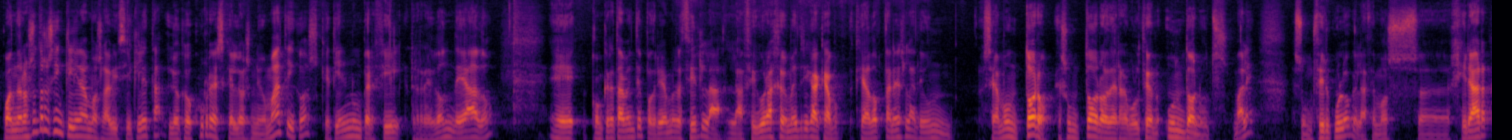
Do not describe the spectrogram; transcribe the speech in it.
Cuando nosotros inclinamos la bicicleta, lo que ocurre es que los neumáticos, que tienen un perfil redondeado, eh, concretamente podríamos decir la, figura geométrica que adoptan es la de un se llama un toro, es un toro de revolución, un donuts, ¿vale? Es un círculo que le hacemos eh, girar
